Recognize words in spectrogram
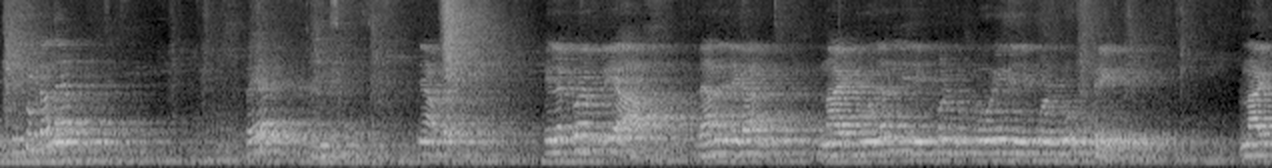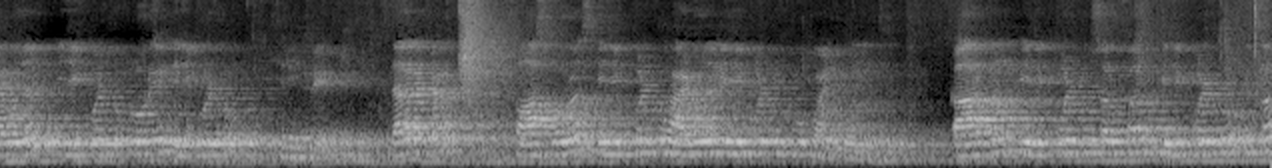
इसको बता दें? भैया? यहाँ इलेक्ट्रॉन ऑफ़ ध्यान दीजिएगा। Nitrogen is equal to chlorine is equal to three equal to chlorine is equal to three three ध्यान रखना phosphorus is equal to hydrogen is equal to two point one carbon is equal to sulphur is equal to कितना?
